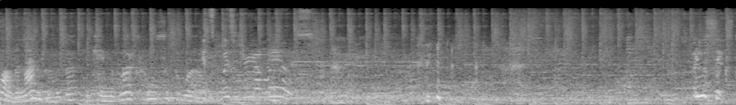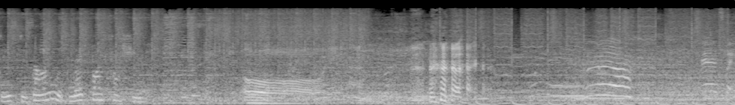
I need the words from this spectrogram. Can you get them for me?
While the Land Rover became the workhorse of the world. It's wizardry on wheels. In the 60s, design was led by fashion. oh. Yeah, it's like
